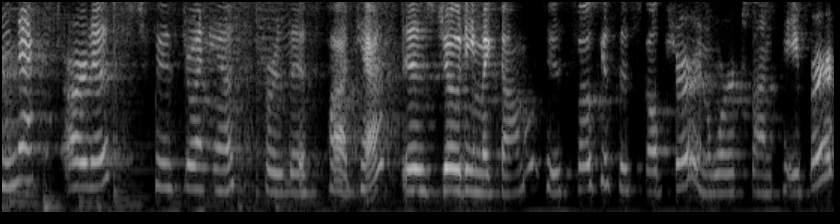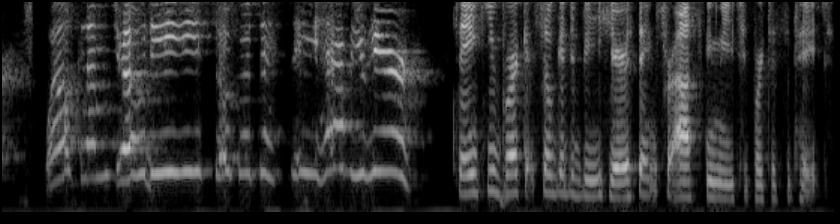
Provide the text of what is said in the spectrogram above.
Next artist who's joining us for this podcast is Jody McDonald, whose focus is sculpture and works on paper. Welcome, Jody. So good to see have you here. Thank you, Brooke. It's so good to be here. Thanks for asking me to participate.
